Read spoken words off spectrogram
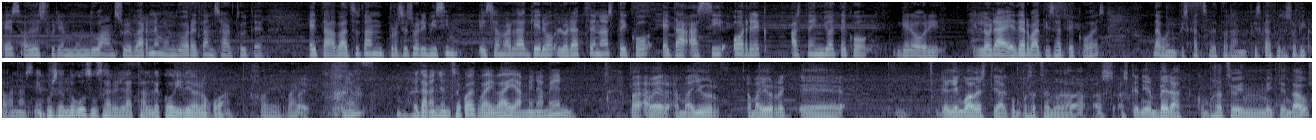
ez, haude zure munduan, zure barne mundu horretan sartute, eta batzutan prozesuari bizi izan behar da, gero loratzen hasteko eta hasi horrek hasten joateko gero hori, lora eder bat izateko, ez? Da, bueno, pizkatzu betoran, pizkat filosofika banaz, eh? ikusten dugu zuzarela taldeko ideologoa. Joder, bai. Bai. Ez? Eta gainontzekoek, bai, bai, amen, amen. Ba, a ber, amaiur, amaiurrek e, gehiengo abestia komposatzen duena da. Az, azkenien berak komposatzen meiten dauz.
